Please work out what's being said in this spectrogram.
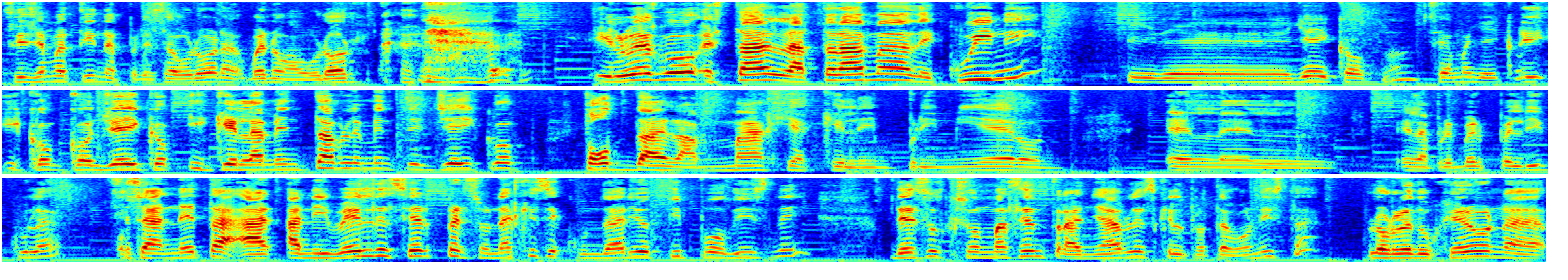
Sí, se llama Tina, pero es Aurora. Bueno, Auror. y luego está la trama de Queenie Y de Jacob, ¿no? Se llama Jacob. y, y con, con Jacob. Y que lamentablemente Jacob, toda la magia que le imprimieron en, el- en la primera película. O sea, neta, a, a nivel de ser personaje secundario tipo Disney, de esos que son más entrañables que el protagonista, lo redujeron a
